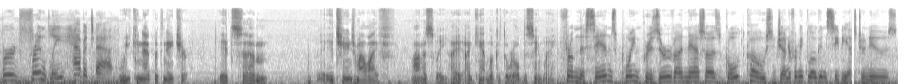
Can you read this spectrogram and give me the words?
bird-friendly habitat. Reconnect with nature. It's um, it changed my life. Honestly, I, I can't look at the world the same way. From the Sands Point Preserve on Nassau's Gold Coast, Jennifer McLogan, CBS 2 News.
